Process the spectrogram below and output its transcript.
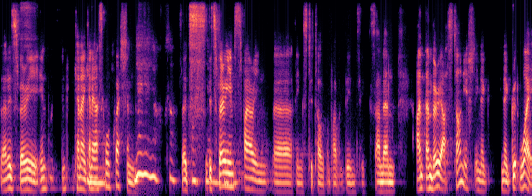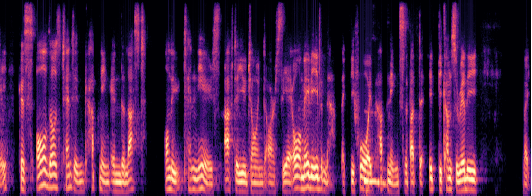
that is very. In, can I can yeah. I ask one question? Yeah, yeah, yeah. So, so it's oh, yeah, it's very yeah. inspiring uh, things to talk about things, and then I'm I'm very astonished in a in a good way because all those changes happening in the last only 10 years after you joined RCA or maybe even like before mm. it happening but it becomes really like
